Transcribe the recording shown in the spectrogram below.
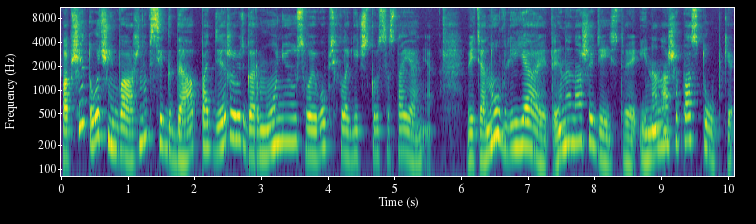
Вообще-то очень важно всегда поддерживать гармонию своего психологического состояния. Ведь оно влияет и на наши действия, и на наши поступки,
